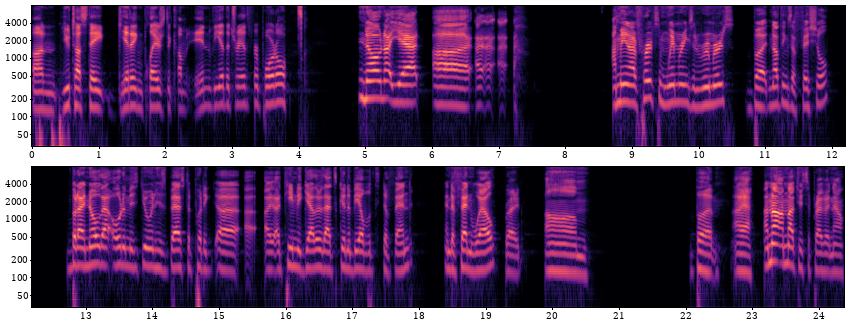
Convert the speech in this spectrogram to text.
on Utah State getting players to come in via the transfer portal? No, not yet. Uh, I, I, I, mean, I've heard some whimperings and rumors, but nothing's official. But I know that Odom is doing his best to put a, uh, a, a team together that's going to be able to defend and defend well. Right. Um, but I, I'm not, I'm not too surprised right now.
